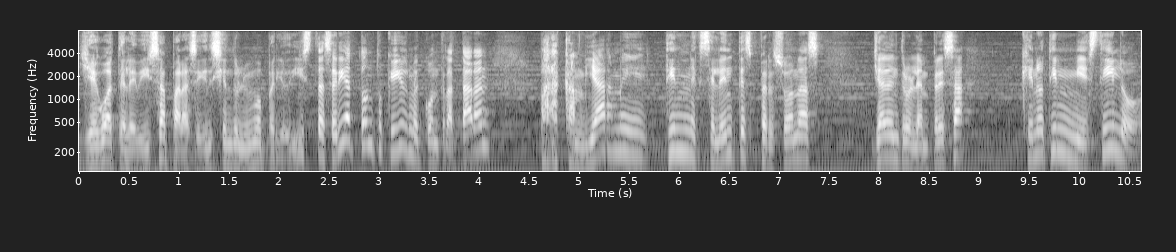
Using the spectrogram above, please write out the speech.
llego a Televisa para seguir siendo el mismo periodista. Sería tonto que ellos me contrataran para cambiarme. Tienen excelentes personas ya dentro de la empresa que no tienen mi estilo.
